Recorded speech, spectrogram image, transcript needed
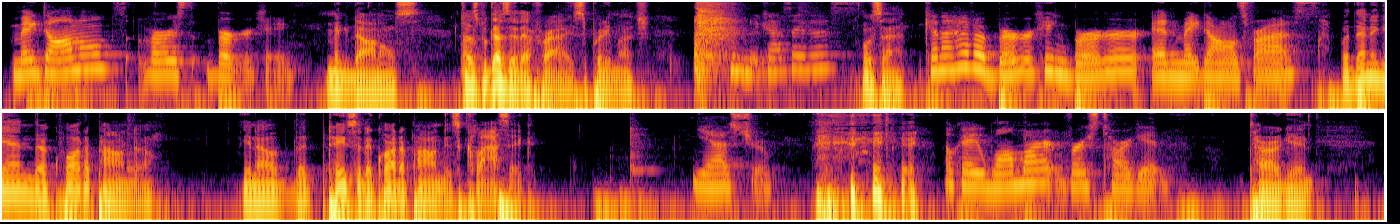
McDonald's versus Burger King. McDonald's. Just because of their fries, pretty much. Can I say this? What's that? Can I have a Burger King burger and McDonald's fries? But then again, the quarter pounder, you know, the taste of the quarter pound is classic. Yeah, that's true. okay, Walmart versus Target. Target.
